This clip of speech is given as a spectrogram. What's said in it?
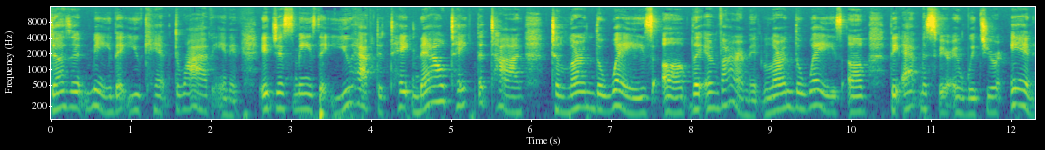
doesn't mean that you can't thrive in it. It just means that you have to take now take the time to learn the ways of the environment, learn the ways of the atmosphere in which you're in.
